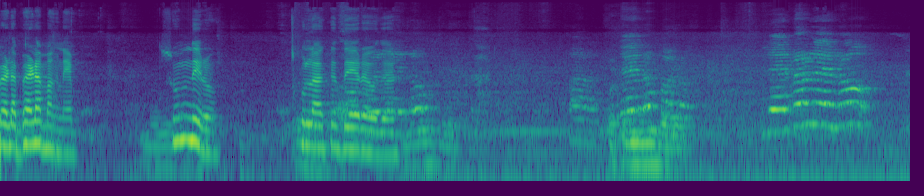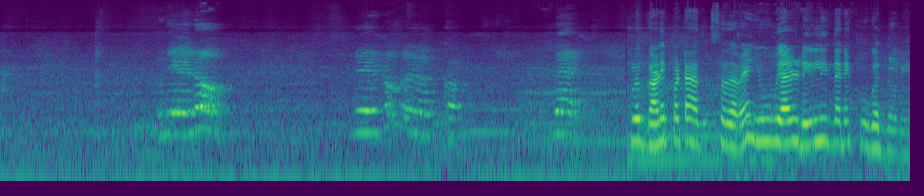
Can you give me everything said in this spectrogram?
ಬೇಡ ಬೇಡ ಮಗನೇ. ಸುಮ್ಮನಿರು ಸ್ಕೂಲ್ ಹಾಕಿದ್ದೇ ಇರೋದು. Lero, ಗಾಳಿಪಟ ಹತ್ಸದವೆ ಇವು ಎರಡು ಇಲ್ಲಿಂದಾನೆ ಕೂಗೋದು ನೋಡಿ.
